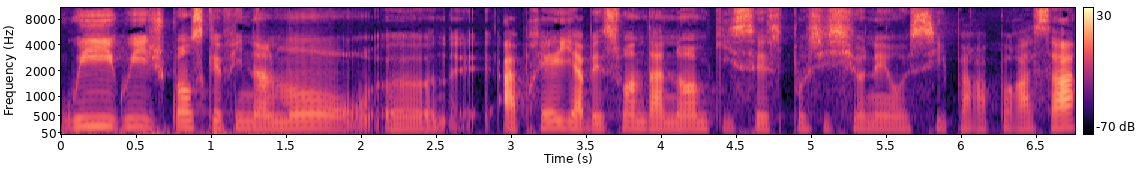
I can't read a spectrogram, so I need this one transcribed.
Oui, oui, je pense que finalement, après, il y a besoin d'un homme qui sait se positionner aussi par rapport à ça.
